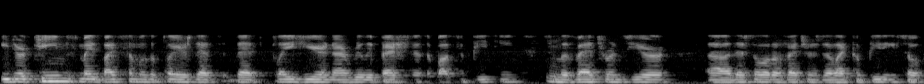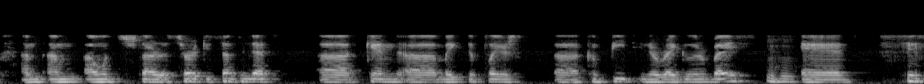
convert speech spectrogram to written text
either teams made by some of the players that that play here and are really passionate about competing. Some of the veterans here. Uh, there's a lot of veterans that like competing, so I'm I'm I want to start a circuit, something that uh, can uh, make the players uh, compete in a regular base Mhm. and since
